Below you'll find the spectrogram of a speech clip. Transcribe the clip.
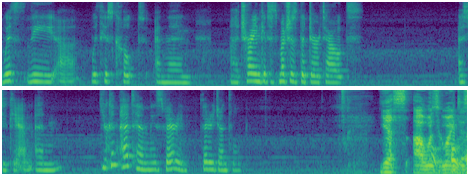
with the uh, with his coat, and then uh, try and get as much of the dirt out as you can. And you can pet him; he's very, very gentle. Yes, I was Oh, going to. alright.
